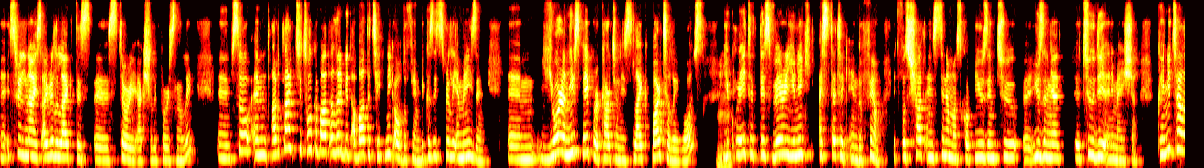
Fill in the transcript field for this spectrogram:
It's really nice. I really like this uh, story, actually, personally. Um, so um, I would like to talk about a little bit about the technique of the film because it's really amazing. Um, you're a newspaper cartoonist like Bartoli was. Mm -hmm. You created this very unique aesthetic in the film. It was shot in CinemaScope using two uh, using a, a 2D animation. Can you tell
